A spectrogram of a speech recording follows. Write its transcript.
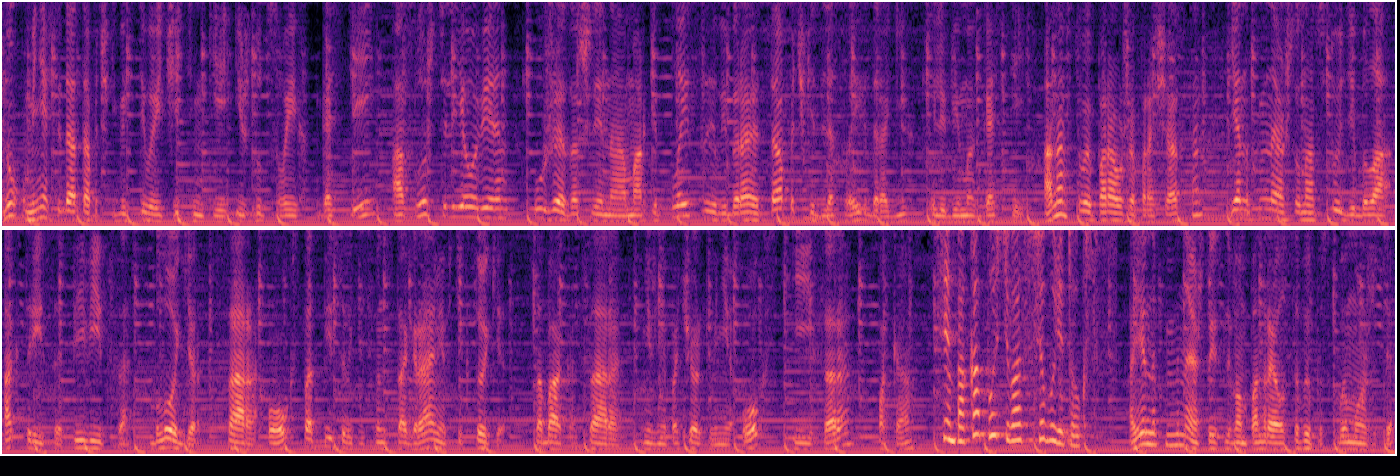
Ну, у меня всегда тапочки гостевые чистенькие и ждут своих гостей, а слушатели, я уверен, уже зашли на Marketplace и выбирают тапочки для своих дорогих и любимых гостей. А нам с тобой пора уже прощаться. Я напоминаю, что у нас в студии была актриса, певица, блогер Сара Окс. Подписывайтесь в Инстаграме, в ТикТоке собака Сара, нижнее подчеркивание Окс. И Сара, пока. Всем пока, пусть у вас все будет Окс. А я напоминаю, что если вам понравился выпуск, вы можете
